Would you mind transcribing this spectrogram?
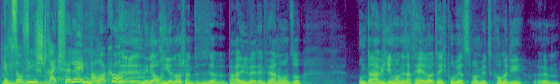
Gibt's so viele Streitfälle in Marokko? Äh, nee, nee, auch hier in Deutschland. Das ist ja Parallelwelt Inferno und so. Und dann habe ich irgendwann gesagt, hey Leute, ich probiere jetzt mal mit Comedy. Ähm,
